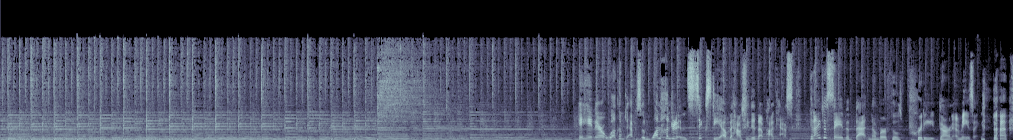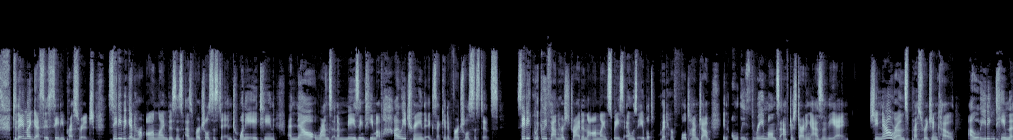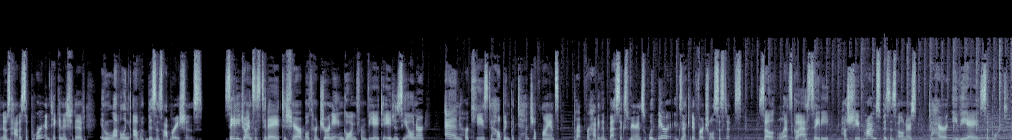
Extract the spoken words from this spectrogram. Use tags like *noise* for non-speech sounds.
Hey, hey there. Welcome to episode 160 of the How She Did That podcast. Can I just say that that number feels pretty darn amazing? *laughs* Today, my guest is Sadie Prestridge. Sadie began her online business as a virtual assistant in 2018 and now runs an amazing team of highly trained executive virtual assistants. Sadie quickly found her stride in the online space and was able to quit her full time job in only three months after starting as a VA. She now runs Prestridge & Co., a leading team that knows how to support and take initiative in leveling up business operations. Sadie joins us today to share both her journey in going from VA to agency owner and her keys to helping potential clients prep for having the best experience with their executive virtual assistants. So let's go ask Sadie how she primes business owners to hire EVA support.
